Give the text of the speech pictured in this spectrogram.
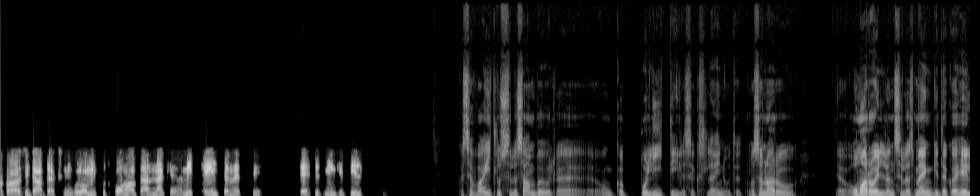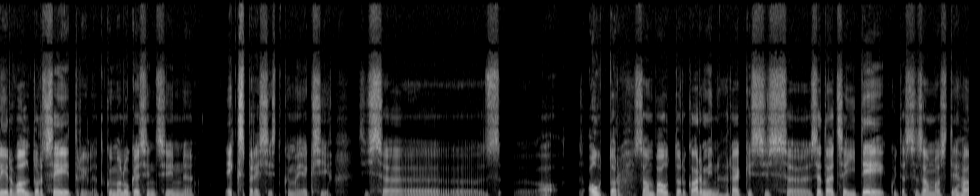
aga seda peaks nagu loomulikult koha peal nägema, mitte internetti tehtud mingi pilt. kas see vaidlus selle samba üle on ka poliitiliseks läinud, et ma saan aru, oma roll on selles mängida ka Helir-Valdor Seedril, et kui ma lugesin siin Ekspressist, kui ma ei eksi, siis äh, autor, samba autor Karmin rääkis siis äh, seda, et see idee, kuidas see sammas teha,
